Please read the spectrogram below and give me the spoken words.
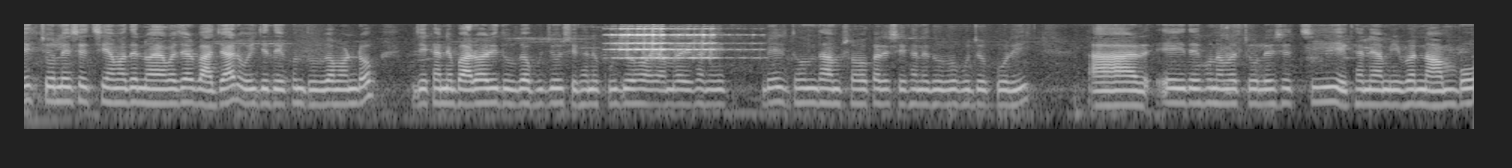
এই চলে এসেছি আমাদের নয়াবাজার বাজার, ওই যে দেখুন দুর্গা মণ্ডপ, যেখানে বারোয়ারি দুর্গা পুজো, সেখানে পুজো হয়। আমরা এখানে বেশ ধুমধাম সহকারে সেখানে পুজো করি। আর এই দেখুন আমরা চলে এসেছি, এখানে আমি এবার নামবো।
